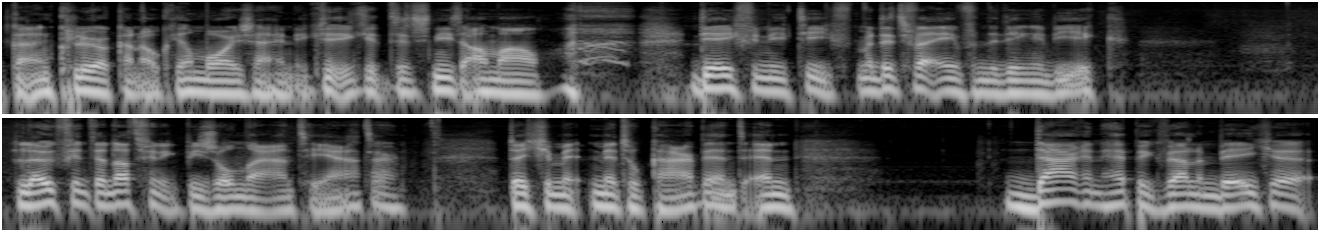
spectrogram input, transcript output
een kleur kan ook heel mooi zijn. Ik, ik, het is niet allemaal definitief. Maar dit is wel een van de dingen die ik leuk vind. En dat vind ik bijzonder aan theater. Dat je met, met elkaar bent. En daarin heb ik wel een beetje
